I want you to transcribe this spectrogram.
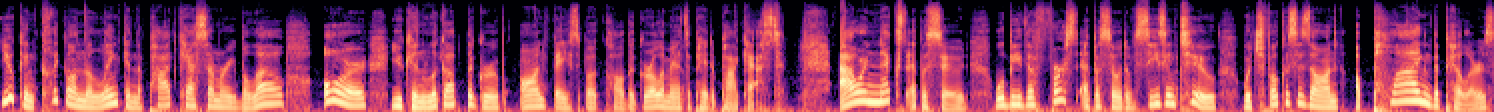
you can click on the link in the podcast summary below, or you can look up the group on Facebook called the Girl Emancipated Podcast. Our next episode will be the first episode of season two, which focuses on applying the pillars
